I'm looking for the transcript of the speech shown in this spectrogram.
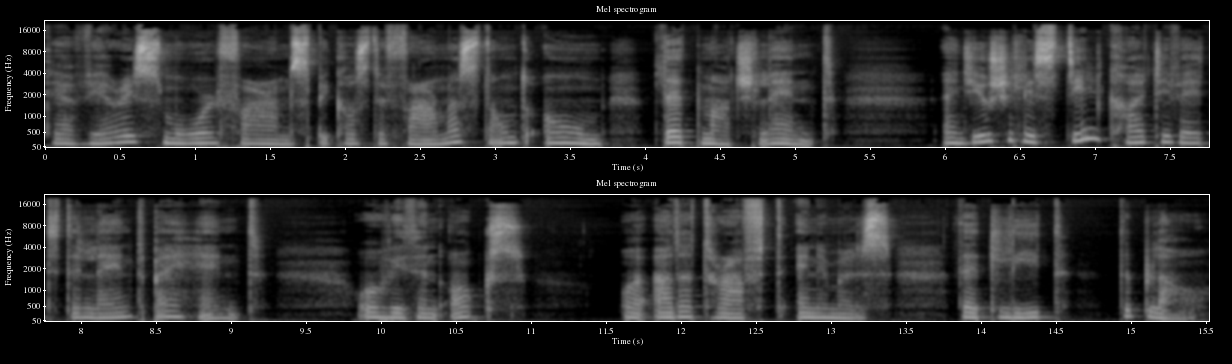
They are very small farms because the farmers don't own that much land and usually still cultivate the land by hand or with an ox or other draft animals that lead the plow.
